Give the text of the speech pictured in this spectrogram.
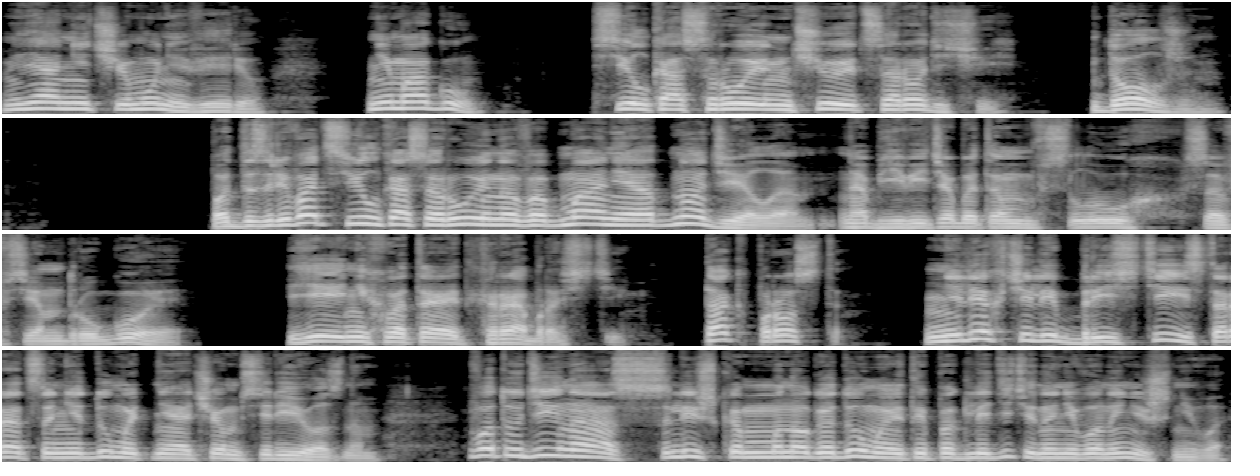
я ничему не верю. Не могу. Силкас Руин чует сородичей. Должен». Подозревать Силкаса Руина в обмане одно дело, объявить об этом вслух совсем другое. Ей не хватает храбрости. Так просто. Не легче ли брести и стараться не думать ни о чем серьезном? Вот у Дина слишком много думает, и поглядите на него нынешнего.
